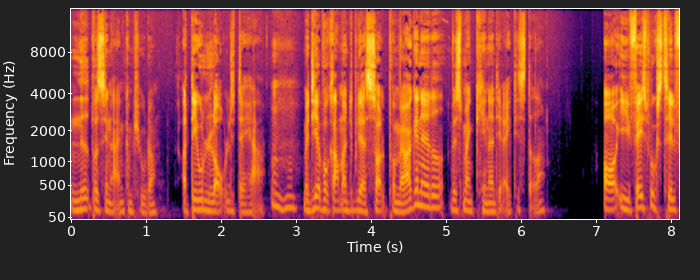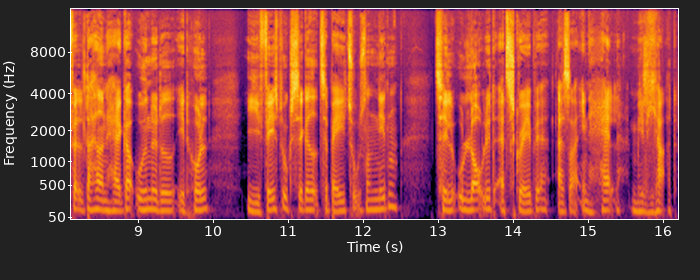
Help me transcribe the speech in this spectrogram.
ned på sin egen computer. Og det er ulovligt, det her. Mm-hmm. Men de her programmer, de bliver solgt på mørkenettet, hvis man kender de rigtige steder. Og i Facebooks tilfælde, der havde en hacker udnyttet et hul i Facebooks sikkerhed tilbage i 2019 til ulovligt at scrape altså en halv milliard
